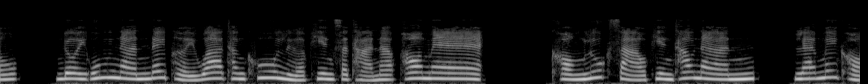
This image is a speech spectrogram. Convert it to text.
ว โดยอุ้มนั้นได้เผยว่าทั้งคู่เหลือเพียงสถานะพ่อแม่ ของลูกสาวเพียงเท่านั้น และไม่ขอ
